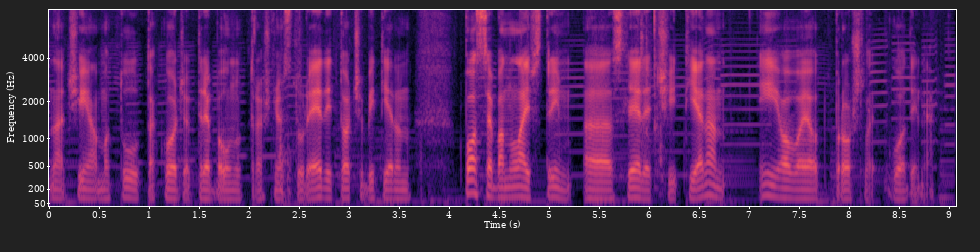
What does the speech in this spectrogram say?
Znači imamo tu također treba unutrašnjost urediti. To će biti jedan poseban live stream uh, sljedeći tjedan. I ovo je od prošle godine.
